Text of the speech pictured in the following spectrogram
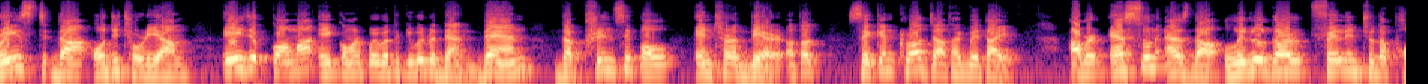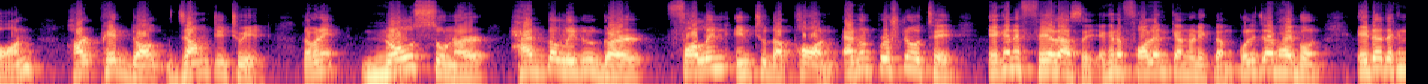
reached the auditorium এই যে কমা, এই কমার পরিবর্তে কি বলবে? Then then the principal enter there অর্থাৎ সেকেন্ড ক্লজ যা থাকবে তাই। আবার as soon as the little girl fell into the pond her pet dog jump into it তার মানে no sooner had the little girl fallen into the pond এখন প্রশ্ন হচ্ছে, এখানে ফেল আছে, এখানে ফলেন কেন লিখলাম? কলিজার ভাই বোন এটা দেখেন,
